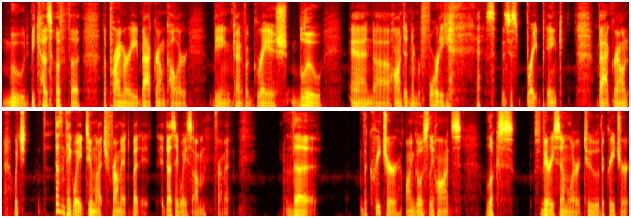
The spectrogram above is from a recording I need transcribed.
mood because of the the primary background color being kind of a grayish blue and uh, haunted number 40 has it's just bright pink background which doesn't take away too much from it but it, it does take away some from it the the creature on ghostly haunts looks very similar to the creature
